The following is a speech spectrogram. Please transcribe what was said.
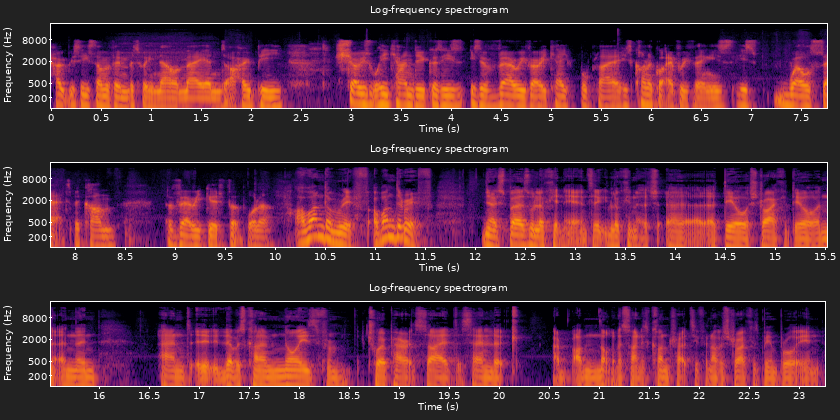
hope we see some of him between now and May, and I hope he shows what he can do because he's he's a very very capable player. He's kind of got everything. He's he's well set to become a very good footballer. I wonder if I wonder if you know Spurs were looking at it and think, looking at a, a deal, a striker deal, and and then and it, there was kind of noise from Troy Parrott's side that saying, "Look, I'm, not going to sign his contract if another striker's been brought in.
